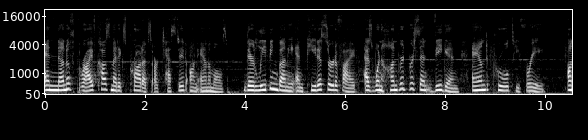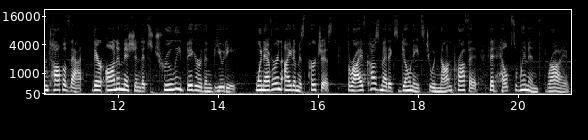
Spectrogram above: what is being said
and none of Thrive Causemetics products are tested on animals. They're Leaping Bunny and PETA certified as 100% vegan and cruelty free. On top of that, they're on a mission that's truly bigger than beauty. Whenever an item is purchased, Thrive Causemetics donates to a nonprofit that helps women thrive.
